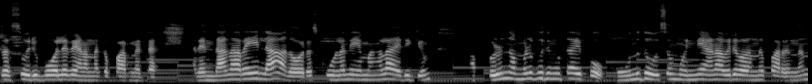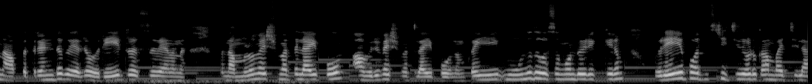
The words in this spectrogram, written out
ഡ്രസ്സ് ഒരുപോലെ വേണം എന്നൊക്കെ പറഞ്ഞിട്ട്. അതെന്താണെന്ന് അറിയില്ല അത് ഓരോ സ്കൂളിലെ നിയമങ്ങളായിരിക്കും. അപ്പോഴും നമ്മൾ ബുദ്ധിമുട്ടായി പോകും. മൂന്ന് ദിവസം മുന്നെയാണ് അവർ വന്ന് പറയുന്നത് നാൽപ്പത്തിരണ്ട് പേരുടെ ഒരേ ഡ്രസ്സ് വേണമെന്ന്. അപ്പൊ നമ്മളും വിഷമത്തിലായി പോകും അവരും വിഷമത്തിലായി പോകും. നമുക്ക് ഈ മൂന്ന് ദിവസം കൊണ്ട് ഒരിക്കലും ഒരേപോലെ സ്റ്റിച്ച് ചെയ്ത് കൊടുക്കാൻ പറ്റില്ല.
